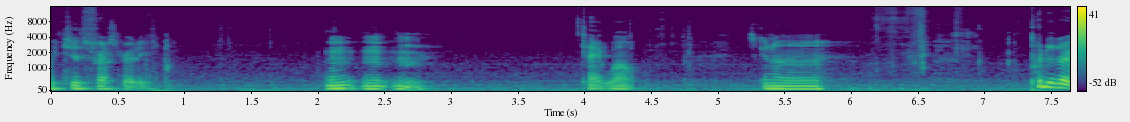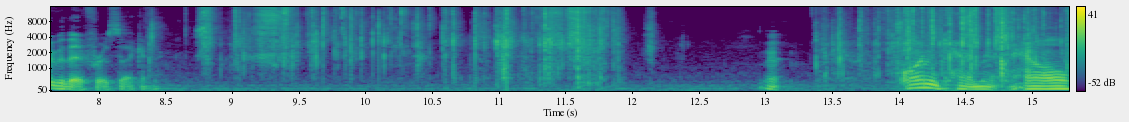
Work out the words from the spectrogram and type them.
which is frustrating. Mm-mm-mm. Okay, well, just gonna put it over there for a second. On camera, Al.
